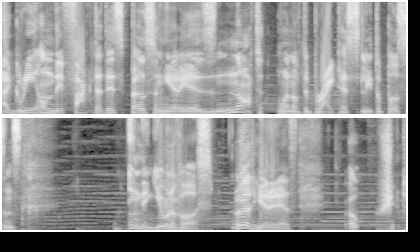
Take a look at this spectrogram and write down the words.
agree on the fact that this person here is not one of the brightest little persons in the universe. But here it is. Oh, shit.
